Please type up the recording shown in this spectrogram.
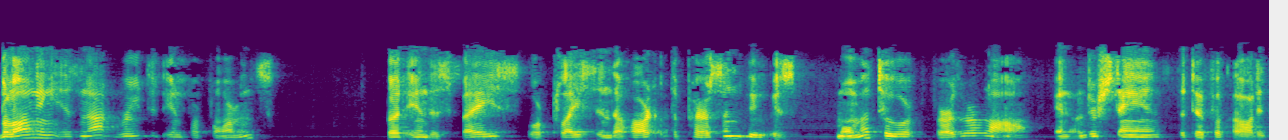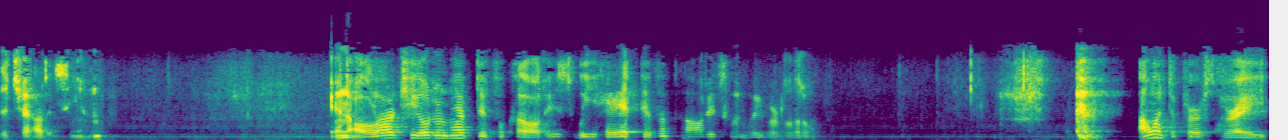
Belonging is not rooted in performance, but in the space or place in the heart of the person who is more mature, further along, and understands the difficulty the child is in. And all our children have difficulties. We had difficulties when we were little. I went to first grade,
